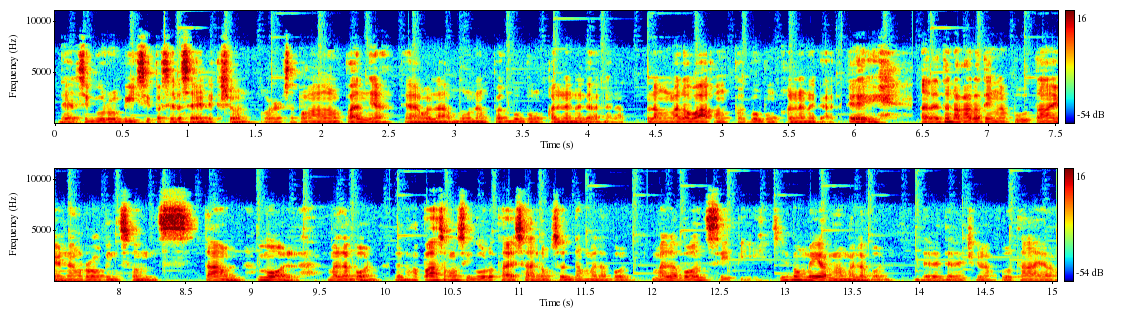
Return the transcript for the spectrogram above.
Dahil siguro busy pa sila sa eleksyon or sa pangangampanya. Kaya wala munang pagbubungkal na nagaganap. Walang malawakang pagbubungkal na nagaganap. Okay. At ito nakarating na po tayo ng Robinson's Town Mall, Malabon. So, nakapasok na siguro tayo sa lungsod ng Malabon. Malabon City. Sino bang mayor ng Malabon? Dire-diretso lang po tayo.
